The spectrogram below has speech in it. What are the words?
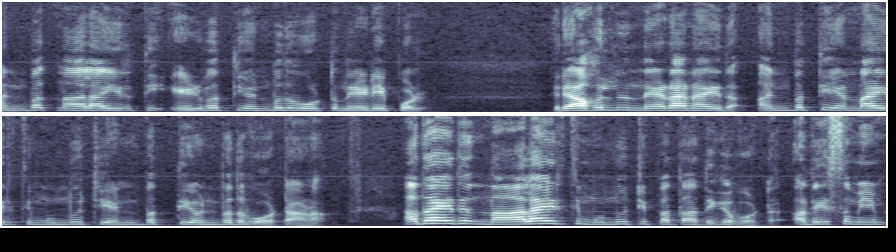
അൻപത്തിനാലായിരത്തി എഴുപത്തി ഒൻപത് വോട്ട് നേടിയപ്പോൾ രാഹുലിന് നേടാനായത് അൻപത്തി എണ്ണായിരത്തി മുന്നൂറ്റി എൺപത്തി ഒൻപത് വോട്ടാണ്. അതായത് നാലായിരത്തി മുന്നൂറ്റി പത്ത് അധിക വോട്ട്. അതേസമയം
